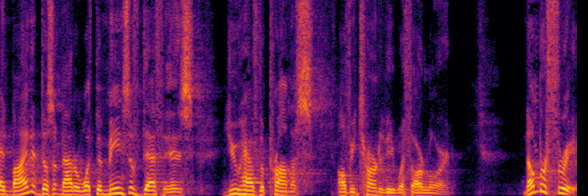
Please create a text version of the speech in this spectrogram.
and mind, it doesn't matter what the means of death is, you have the promise of eternity with our Lord. Number three,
